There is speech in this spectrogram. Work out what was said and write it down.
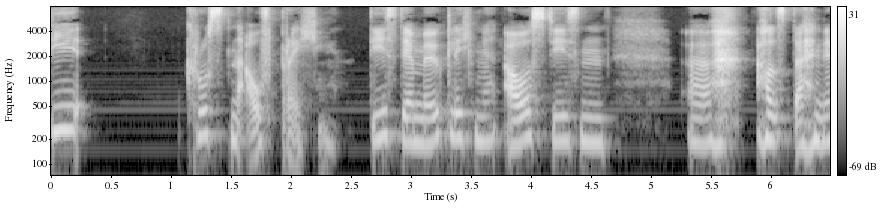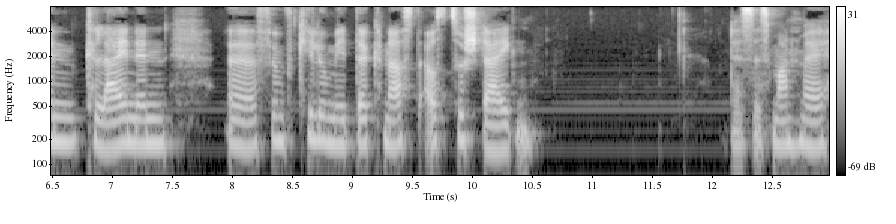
die Krusten aufbrechen, die es dir ermöglichen, aus diesen, äh, aus deinen kleinen äh, fünf Kilometer Knast auszusteigen. Das ist manchmal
